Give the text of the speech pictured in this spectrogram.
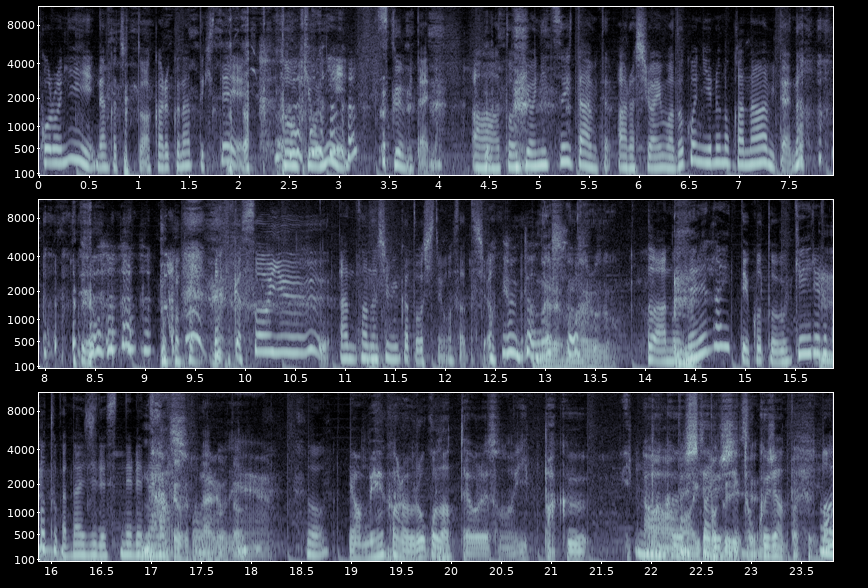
頃になんかちょっと明るくなってきて東京に着くみたいなあ東京に着いたみたいな嵐は今どこにいるのかなみたいな。なんかそういうあの楽しみ方をしてます私は。楽しそう。ほどなるほど。そうあの寝れないっていうことを受け入れることが大事です、寝れないなるほどなるほど。そうね。そう。いや目から鱗だったよ俺その一泊。一うん。泊してるし得じゃん。一泊。何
